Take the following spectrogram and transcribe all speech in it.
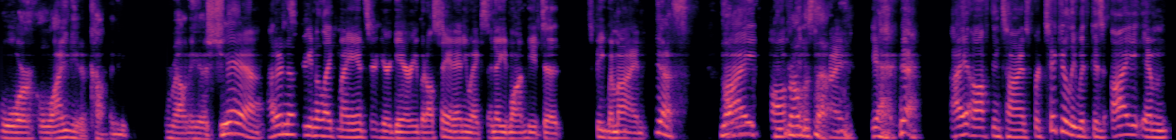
for aligning a company around ESG. Yeah, I don't know if you're gonna like my answer here, Gary, but I'll say it anyway because I know you'd want me to speak my mind. Yes. No, I you promised that. Yeah, yeah. I oftentimes, particularly with because I am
